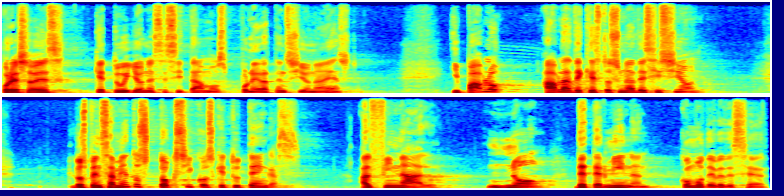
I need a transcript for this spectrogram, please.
Por eso es que tú y yo necesitamos poner atención a esto. Y Pablo habla de que esto es una decisión. Los pensamientos tóxicos que tú tengas, al final, no determinan cómo debe de ser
